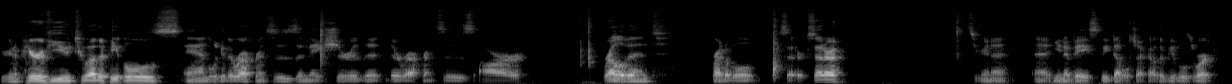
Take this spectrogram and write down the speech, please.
You're going to peer review two other people's and look at the references and make sure that their references are relevant, credible, etc., etc. So you're going to uh, you know, basically double check other people's work,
